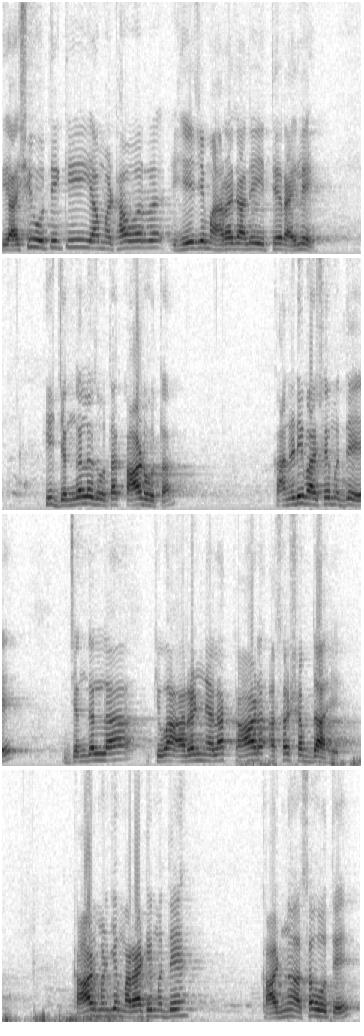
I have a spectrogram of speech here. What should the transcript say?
ती अशी होती की या मठावर हे जे महाराज आले इथे राहिले ही जंगलच होता काड होता. कानडी भाषेमध्ये जंगलला किंवा अरण्याला काड असा शब्द आहे. काड म्हणजे मराठीमध्ये काढणं असं होते.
